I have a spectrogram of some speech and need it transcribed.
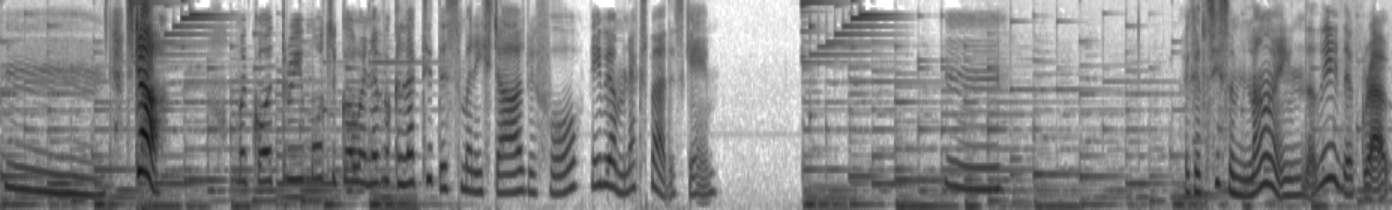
Hmm. Star! Oh my god, three more to go. I never collected this many stars before. Maybe I'm an expert at this game. Hmm. I can see some lines. Are they the grav?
